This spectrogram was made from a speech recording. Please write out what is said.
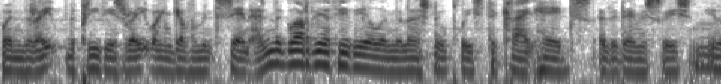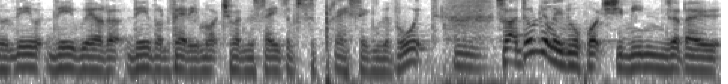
when the right the previous right wing government sent in the Guardia Civil and the National Police to crack heads at the demonstration. You know, mm. they they were they were very much on the sides of suppressing the vote. Mm. So I don't really know what she means about.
